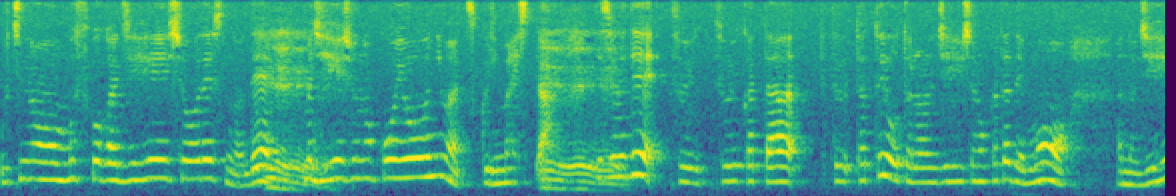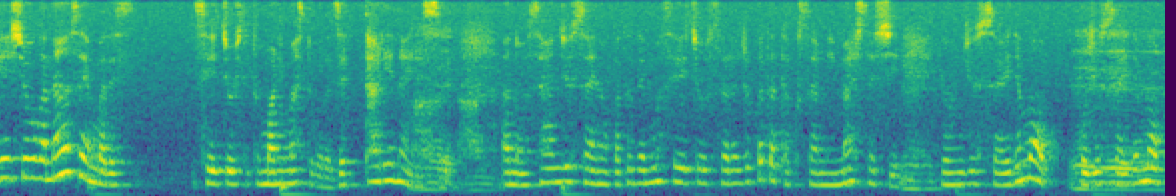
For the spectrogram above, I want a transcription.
うちの息子が自閉症ですので、ええ。まあ、自閉症の子用には作りました、ええ。でそれでそういうそういう方たとえ大人の自閉症の方でもあの自閉症が何歳まで成長して止まりますってことは絶対ありえないです、はいはい。あの30歳の方でも成長される方たくさん見ましたし、ええ。40歳でもええ。50歳でも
